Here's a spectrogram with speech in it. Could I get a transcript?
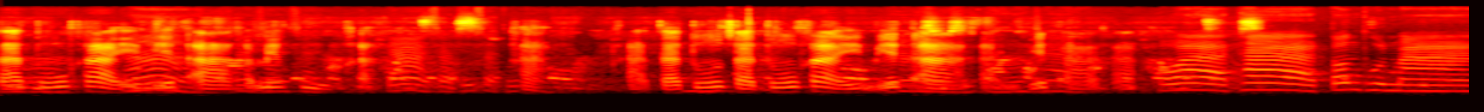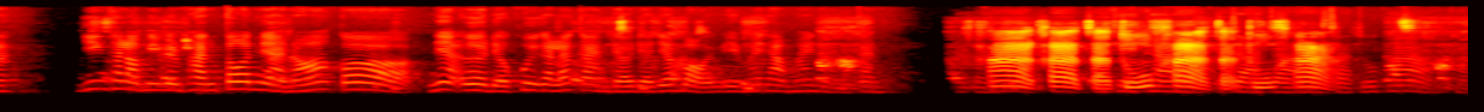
สาธุค่ะอ่า MSR ใช่ค่ะแม่ครูใช่ค่ะจ้าสาธุสาธุค่ะค่ะค่ะสาธุสาธุค่ะ MSR ค่ะ MSR ค่ะ เพราะว่าถ้าต้นทุนมา ยิ่งถ้าเรามีเป็นพันต้นเนี่ยเนาะก็เนี่ยเออเดี๋ยวคุยกันแล้วกันเดี๋ยวเดี๋ยวจะบอกเอ็มเอ็มให้ทำให้หน่อยละกัน ค่ะค่ะสาธุค่ะสาธุจ้ค่ะสาธุค่ะค่ะ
